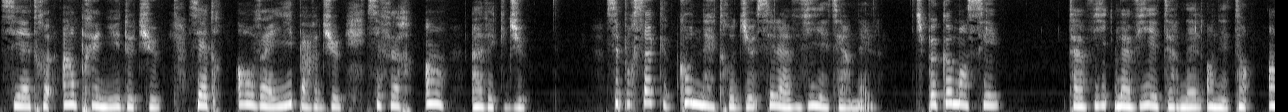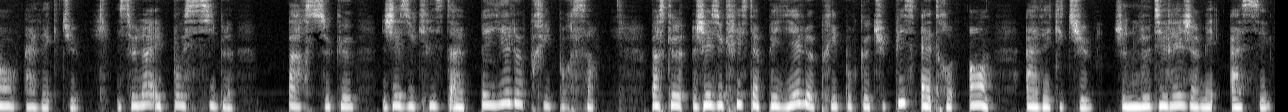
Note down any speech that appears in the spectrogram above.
c'est être imprégné de Dieu, c'est être envahi par Dieu, c'est faire un avec Dieu. C'est pour ça que connaître Dieu, c'est la vie éternelle. Tu peux commencer ta vie, la vie éternelle en étant un avec Dieu. Et cela est possible parce que Jésus-Christ a payé le prix pour ça. Parce que Jésus-Christ a payé le prix pour que tu puisses être un avec Dieu. Je ne le dirai jamais assez.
